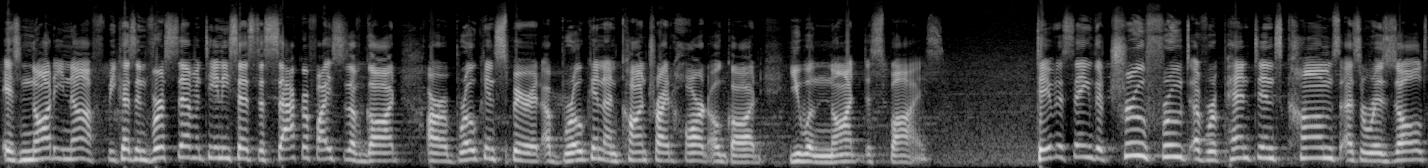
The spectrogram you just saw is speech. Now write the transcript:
is not enough. Because in verse 17, he says, The sacrifices of God are a broken spirit, a broken and contrite heart, O God, you will not despise. David is saying the true fruit of repentance comes as a result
